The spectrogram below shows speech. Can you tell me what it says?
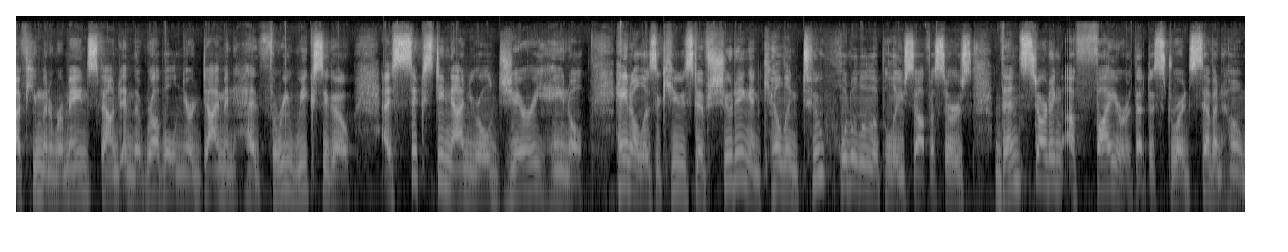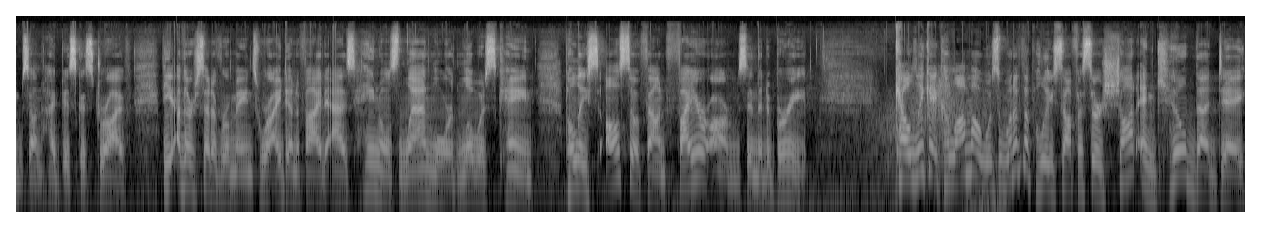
of human remains found in the rubble near Diamond Head three weeks ago as 69-year-old Jerry Hanel. Hanel is accused of shooting and killing two Honolulu police officers, then starting a fire that destroyed seven homes on Hibiscus Drive. The other set of remains were identified as Hanel's landlord, Lois Cain. Police also found firearms in the debris. Kaulike Kalama was one of the police officers shot and killed that day.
